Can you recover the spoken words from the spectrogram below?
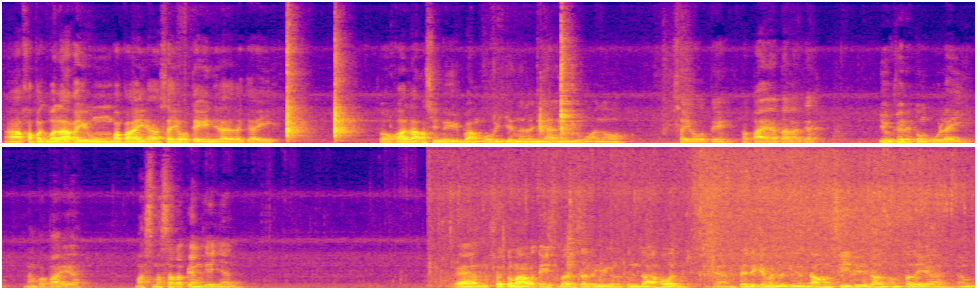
Ah, kapag wala kayong papaya, sayote yung nilalagay. So akala kasi ng ibang original niyan yung ano, sayote, papaya talaga. Yung ganitong kulay ng papaya. Mas masarap yung ganyan. Ayan, so ito mga ka-taste buds, lalagay ko na itong dahon. Ayan, pwede kayo maglagay ng dahon sili, dahon ampalaya, um,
